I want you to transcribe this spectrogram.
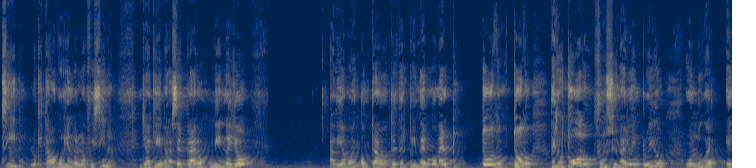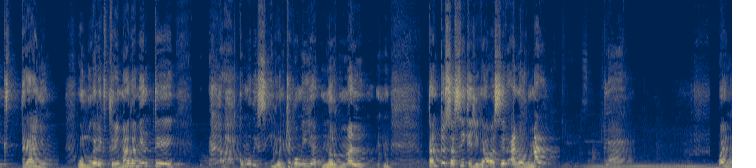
Sí, lo que estaba ocurriendo en la oficina. Ya que, para ser claros, Mirna y yo habíamos encontrado desde el primer momento todo, todo, pero todo, funcionarios incluidos, un lugar extraño, un lugar extremadamente, ¿cómo decirlo?, entre comillas, normal. Tanto es así que llegaba a ser anormal. Claro. Bueno,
